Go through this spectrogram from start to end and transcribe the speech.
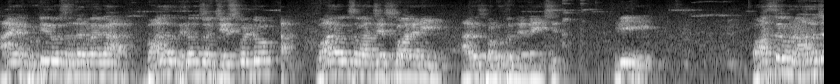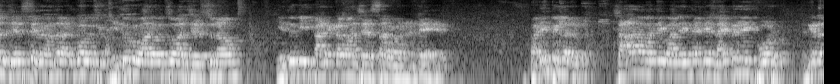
ఆయన పుట్టినరోజు సందర్భంగా బాల దినోత్సవం చేసుకుంటూ వారోత్సవాలు చేసుకోవాలని ఆ రోజు ప్రభుత్వం నిర్ణయించింది. ఇది వాస్తవం మనం ఆలోచన చేస్తే మేము అందరూ అనుకోవచ్చు ఎందుకు వారోత్సవాలు చేస్తున్నాం ఎందుకు ఈ కార్యక్రమాలు చేస్తారు అని అంటే బడి పిల్లలు చాలా మంది వాళ్ళు ఏంటంటే లైబ్రరీకి పోరు ఎందుకంటే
